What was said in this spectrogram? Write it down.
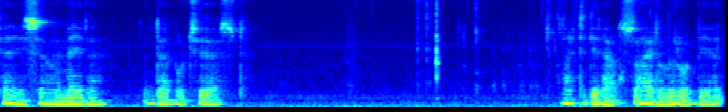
Okay, so I made a, a double chest. I like to get outside a little bit.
